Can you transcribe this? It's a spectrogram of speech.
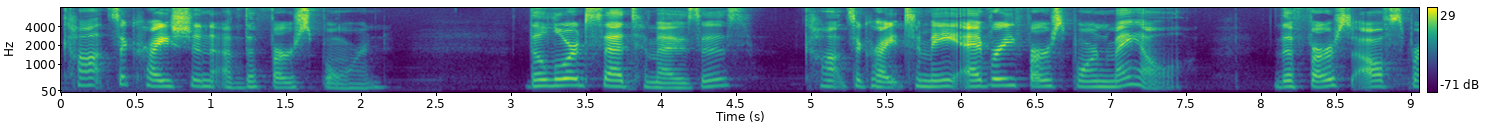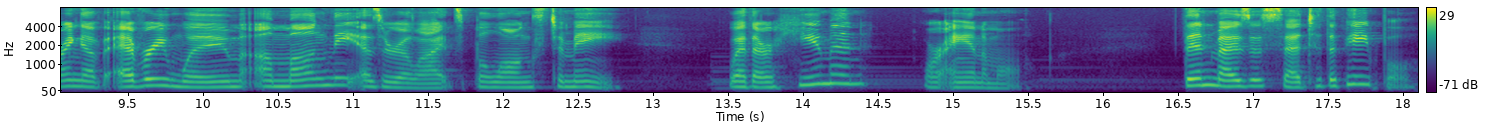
Consecration of the Firstborn. The Lord said to Moses, Consecrate to me every firstborn male. The first offspring of every womb among the Israelites belongs to me whether human or animal. Then Moses said to the people,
